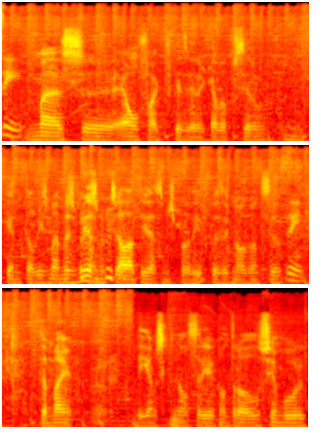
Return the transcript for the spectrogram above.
Sim. mas uh, é um facto, quer dizer, acaba por ser um, um pequeno talismã, mas mesmo que já lá tivéssemos perdido, coisa que não aconteceu, Sim. também, digamos que não seria contra o Luxemburgo,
